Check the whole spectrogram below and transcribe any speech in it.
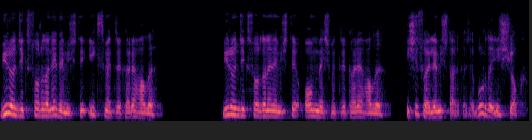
Bir önceki soruda ne demişti? X metrekare halı. Bir önceki soruda ne demişti? 15 metrekare halı. İşi söylemişti arkadaşlar. Burada iş yok.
